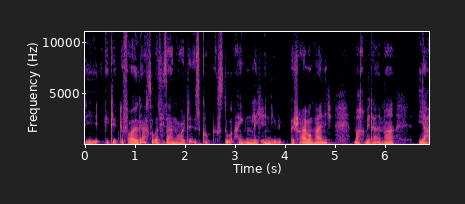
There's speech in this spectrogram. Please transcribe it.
die geklickte Folge, ach so, was ich sagen wollte, ist, guckst du eigentlich in die Beschreibung rein. Ich mache mir da immer ja,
